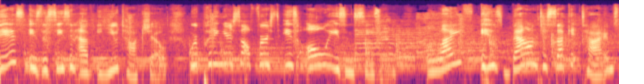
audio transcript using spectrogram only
This is the season of You Talk Show, where putting yourself first is always in season. Life is bound to suck at times,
